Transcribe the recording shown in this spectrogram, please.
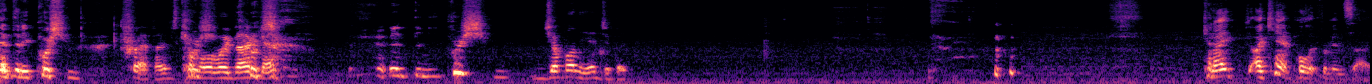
Anthony, push me. Crap! I've just come Push- all the way back push. now. Anthony, push me. Jump on the edge of it. Can I? I can't pull it from inside.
